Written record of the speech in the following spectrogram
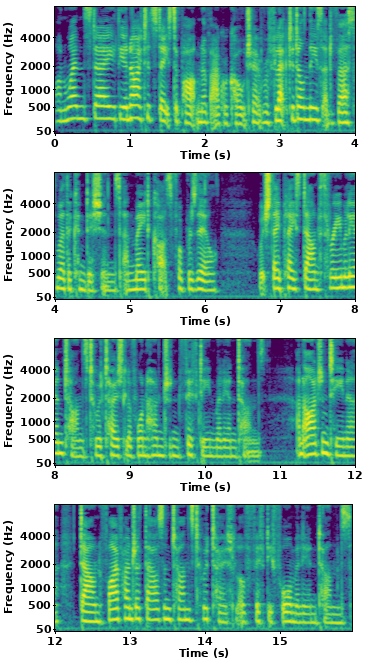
On Wednesday, the United States Department of Agriculture reflected on these adverse weather conditions and made cuts for Brazil, which they placed down 3 million tonnes to a total of 115 million tonnes, and Argentina down 500,000 tonnes to a total of 54 million tonnes.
